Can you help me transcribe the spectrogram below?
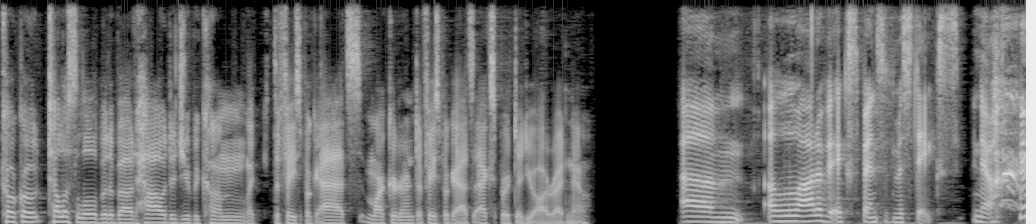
Coco, tell us a little bit about how did you become like the Facebook ads marketer and the Facebook ads expert that you are right now? Um, a lot of expensive mistakes. No. uh,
